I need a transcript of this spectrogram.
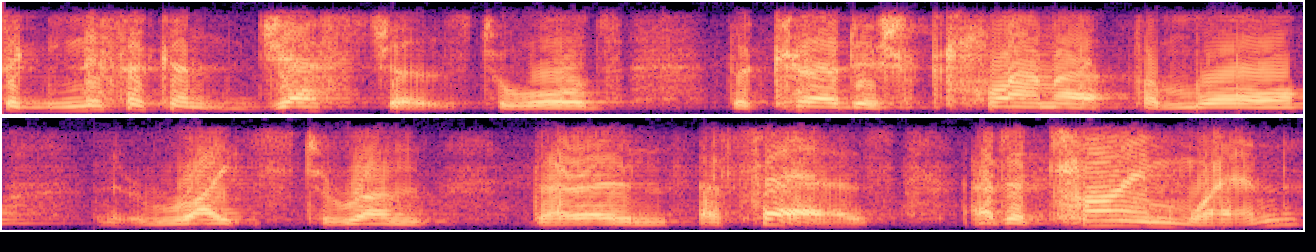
significant gestures towards the Kurdish clamor for more rights to run their own affairs at a time when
